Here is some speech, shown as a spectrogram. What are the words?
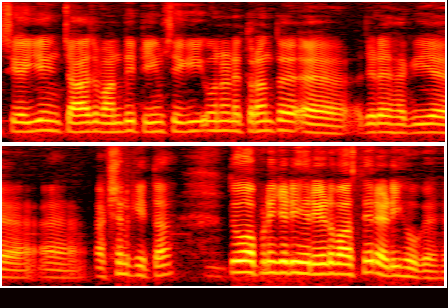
ਸੀਆਈਏ ਇੰਚਾਰਜ 1 ਦੀ ਟੀਮ ਸੀਗੀ, ਉਹਨਾਂ ਨੇ ਤੁਰੰਤ ਜਿਹੜੇ ਹੈਗੀ ਹੈ ਐਕਸ਼ਨ ਕੀਤਾ ਤੇ ਉਹ ਆਪਣੀ ਜਿਹੜੀ ਰੇਡ ਵਾਸਤੇ ਰੈਡੀ ਹੋ ਗਏ।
